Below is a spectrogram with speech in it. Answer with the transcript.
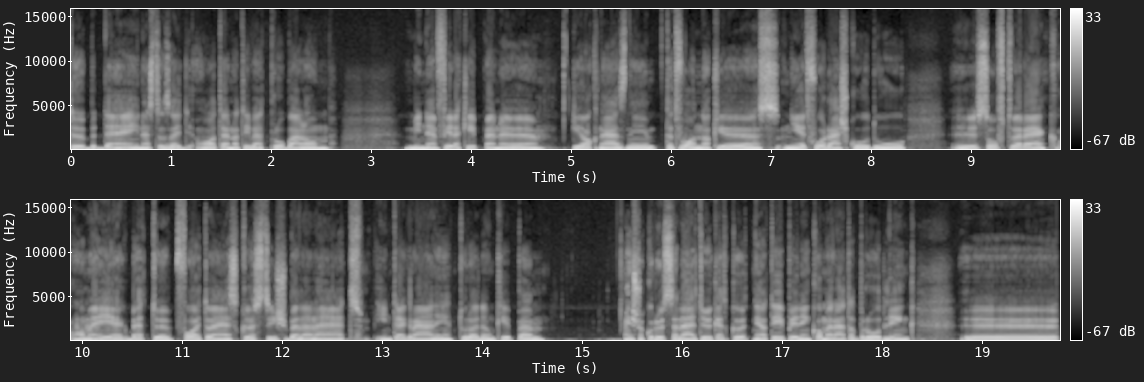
több, de én ezt az egy alternatívát próbálom mindenféleképpen kiaknázni. Tehát vannak nyílt forráskódú szoftverek, Mhm. amelyekbe több fajta eszközt is bele lehet integrálni tulajdonképpen és akkor össze lehet őket kötni, a TP-Link kamerát, a Broadlink, ö,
